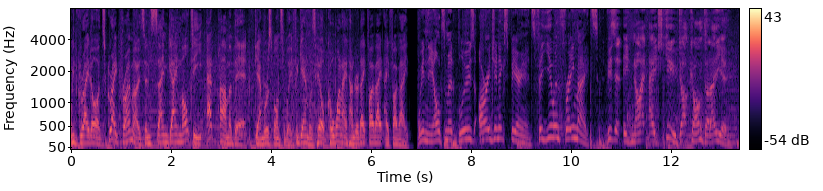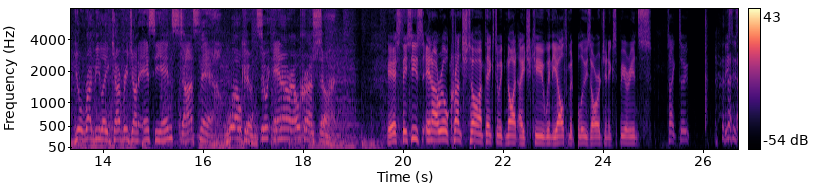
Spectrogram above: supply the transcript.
with great odds, great promos, and same game multi at Palmerbet. Gamble responsibly. For gamblers' help, call 1 800 858 858. Win the ultimate Blues Origin experience for you and three mates. Visit ignitehq.com.au. Your rugby league coverage on SEN starts now. Welcome to NRL Crunch Time. Yes, this is NRL Crunch Time. Thanks to Ignite HQ, win the ultimate Blues Origin experience. Take two. This is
